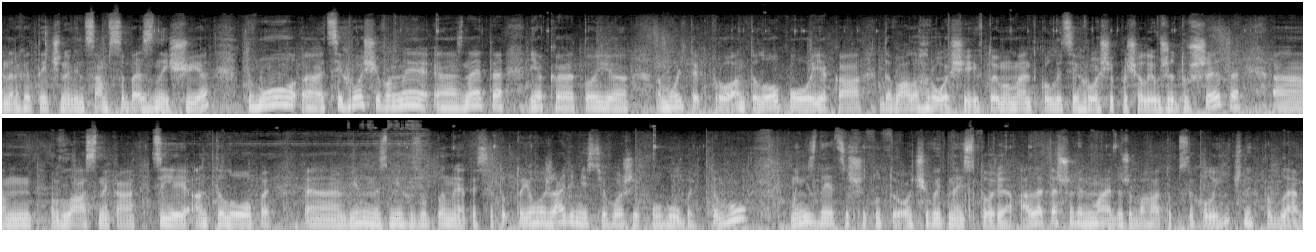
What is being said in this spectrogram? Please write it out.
енергетично він сам себе знищує. Тому е, ці гроші, вони, е, знаєте, як е, той е, мультик про антилопу, яка давала гроші. І в той момент, коли ці гроші почали вже душити ем, власника цієї антилопи, е, він не зміг зупинитися. Тобто його жадібність його ж і погубить. Тому мені здається, що тут очевидна історія. Але те, що він має дуже багато психологічних проблем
